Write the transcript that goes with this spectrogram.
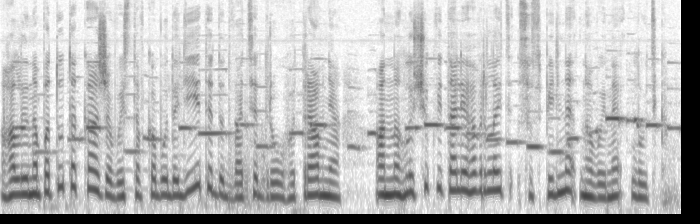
Галина Патута каже, виставка буде діяти до 22 травня. Анна Глущук, Віталій Гаврилець, Суспільне новини Луцьк.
